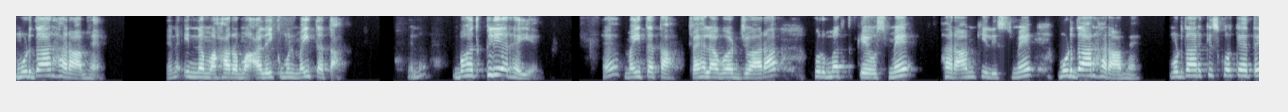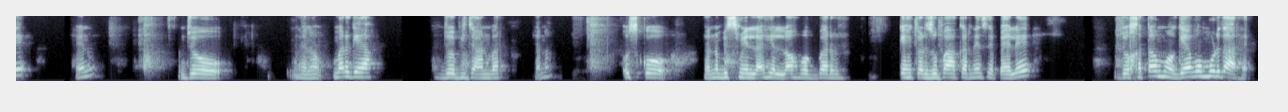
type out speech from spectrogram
مردار حرام ہے نا؟ ان محرم علیکم المیتتا ہے نا؟ بہت کلیئر ہے یہ میتتا پہلا ورڈ جو آ رہا، حرمت کے اس میں، حرام کی لسٹ میں مردار حرام ہے۔ مردار کس کو کہتے ہے نا؟ جو، ہے نا، مر گیا، جو بھی جانور، ہے نا؟ اس کو، ہے نا، بسم اللہ اللہ اکبر کہہ کر زبا کرنے سے پہلے جو ختم ہو گیا وہ مردار ہے۔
